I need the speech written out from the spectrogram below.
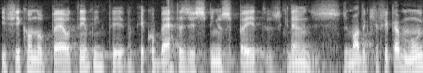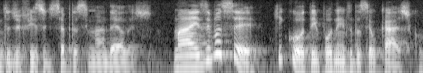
e ficam no pé o tempo inteiro, recobertas de espinhos pretos, grandes, de modo que fica muito difícil de se aproximar delas. Mas e você? Que cor tem por dentro do seu casco?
